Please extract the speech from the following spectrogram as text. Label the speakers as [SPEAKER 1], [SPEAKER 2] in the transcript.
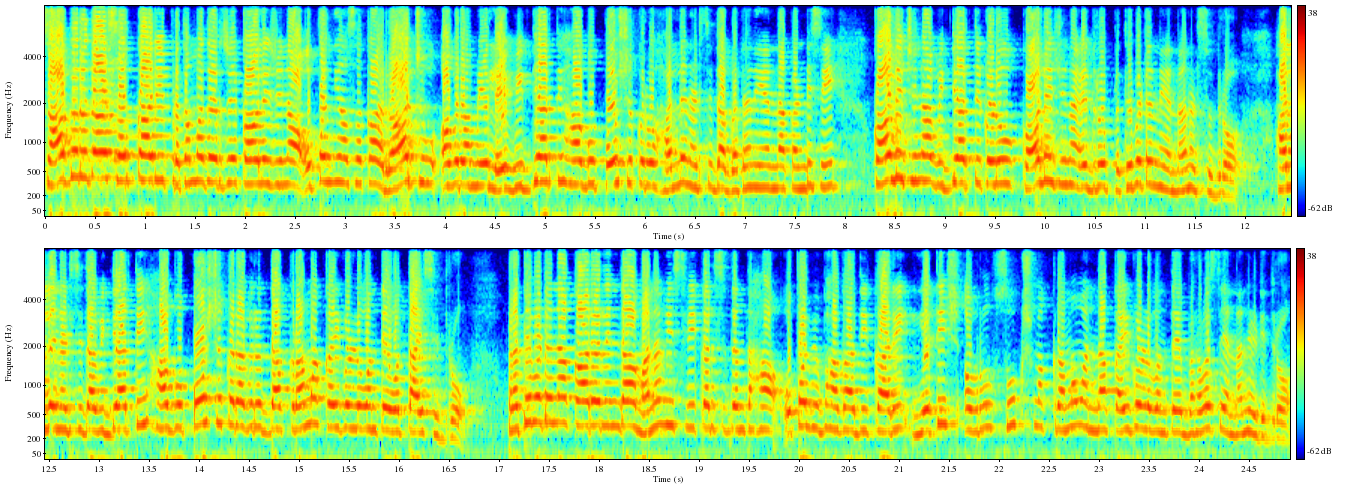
[SPEAKER 1] ಸಾಗರದ ಸರ್ಕಾರಿ ಪ್ರಥಮ ದರ್ಜೆ ಕಾಲೇಜಿನ ಉಪನ್ಯಾಸಕ ರಾಜು ಅವರ ಮೇಲೆ ವಿದ್ಯಾರ್ಥಿ ಹಾಗೂ ಪೋಷಕರು ಹಲ್ಲೆ ನಡೆಸಿದ ಘಟನೆಯನ್ನ ಖಂಡಿಸಿ ಕಾಲೇಜಿನ ವಿದ್ಯಾರ್ಥಿಗಳು ಕಾಲೇಜಿನ ಎದುರು ಪ್ರತಿಭಟನೆಯನ್ನ ನಡೆಸಿದ್ರು. ಹಲ್ಲೆ ನಡೆಸಿದ ವಿದ್ಯಾರ್ಥಿ ಹಾಗೂ ಪೋಷಕರ ವಿರುದ್ಧ ಕ್ರಮ ಕೈಗೊಳ್ಳುವಂತೆ ಒತ್ತಾಯಿಸಿದ್ರು. ಪ್ರತಿಭಟನಾಕಾರರಿಂದ ಮನವಿ ಸ್ವೀಕರಿಸಿದಂತಹ ಉಪವಿಭಾಗಾಧಿಕಾರಿ ಯತೀಶ್ ಅವರು ಸೂಕ್ಷ್ಮ ಕ್ರಮವನ್ನ ಕೈಗೊಳ್ಳುವಂತೆ ಭರವಸೆಯನ್ನ ನೀಡಿದ್ರು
